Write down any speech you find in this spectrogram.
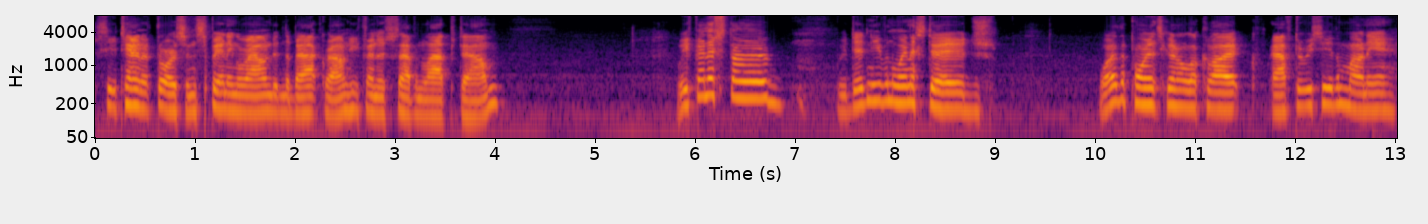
See Tanner Thorson spinning around in the background. He finished seven laps down. We finished third. We didn't even win a stage. What are the points going to look like after we see the money?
